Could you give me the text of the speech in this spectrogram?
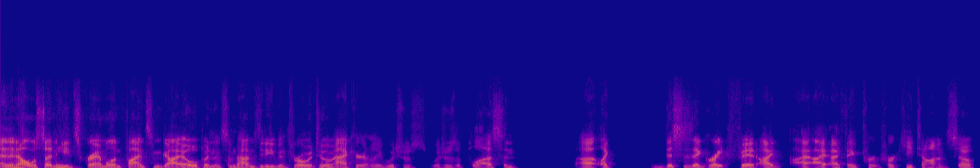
and then all of a sudden he'd scramble and find some guy open, and sometimes he'd even throw it to him accurately, which was which was a plus, and uh, like this is a great fit, I I, I think for for Keytaon. So,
